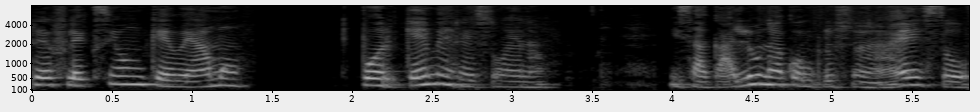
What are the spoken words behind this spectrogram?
reflexión que veamos por qué me resuena y sacarle una conclusión a eso.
